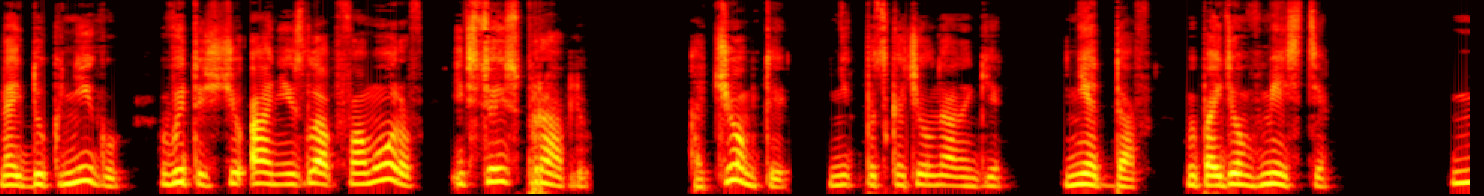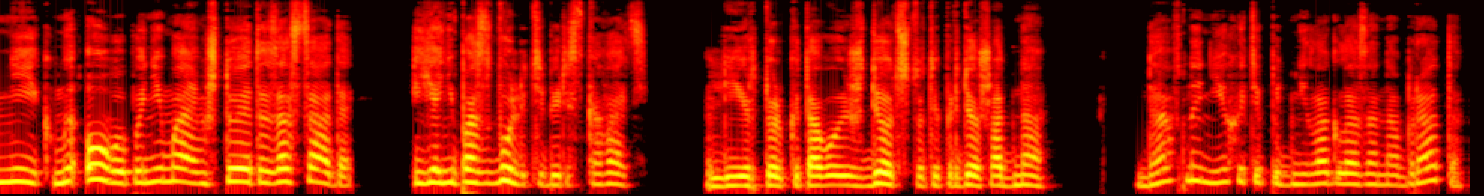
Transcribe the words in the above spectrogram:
найду книгу, вытащу Ани из лап Фоморов и все исправлю». «О чем ты?» — Ник подскочил на ноги. «Нет, Дав, мы пойдем вместе». «Ник, мы оба понимаем, что это засада, и я не позволю тебе рисковать». «Лир только того и ждет, что ты придешь одна». Дафна нехотя подняла глаза на брата,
